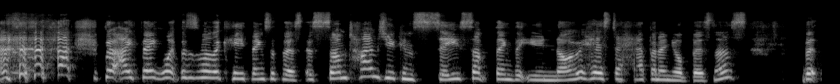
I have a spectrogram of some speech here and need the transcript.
it. but I think what this is one of the key things with this is sometimes you can see something that you know has to happen in your business, but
